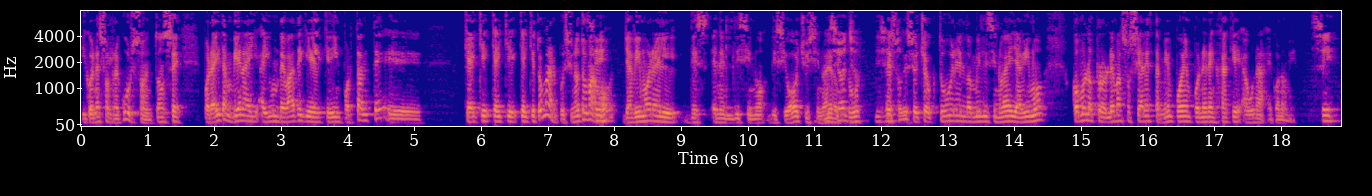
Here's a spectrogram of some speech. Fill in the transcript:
y con esos recursos. Entonces, por ahí también hay, hay un debate que, que es importante que hay que, que, hay que, que hay que tomar, pues si no tomamos, ya vimos en el, en el 18, 19 de octubre, 18. eso, 18 de octubre del 2019 ya vimos cómo los problemas sociales también pueden poner en jaque a una economía. Sí.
